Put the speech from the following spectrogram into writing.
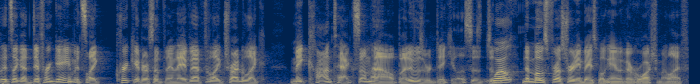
it's like a different game. It's like cricket or something. They have to like try to like make contact somehow, but it was ridiculous. It was well, the most frustrating baseball game I've ever watched in my life.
